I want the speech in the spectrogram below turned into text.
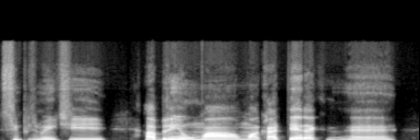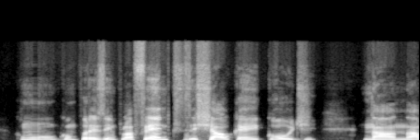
simplesmente abrir uma, uma carteira, é, como, como por exemplo a Fênix, deixar o QR Code na, na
